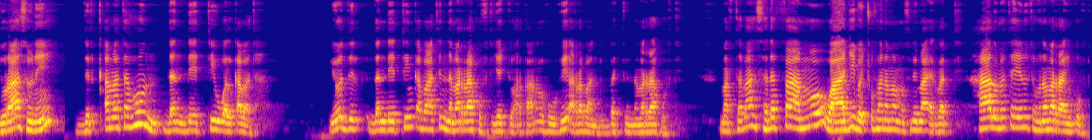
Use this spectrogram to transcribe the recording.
duraa suni dirqama tahuun dandeettiin wal yoo dandeettiin qabaatin namarraa kufti jechuu harkaan oofuu fi arrabaan dubbachuun namarraa kufti. Martabaan sadaffaa ammoo waajiba cufa nama muslimaa irratti. Haaluma ta'eenu ta'u namarraa hin kuftu.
